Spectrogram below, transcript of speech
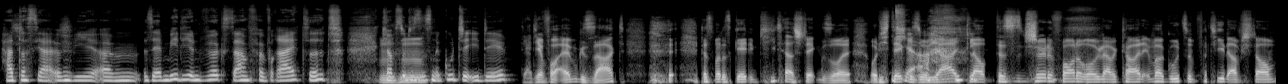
hat das ja irgendwie ähm, sehr medienwirksam verbreitet. Glaubst mhm. du, das ist eine gute Idee? Der hat ja vor allem gesagt, dass man das Geld in Kitas stecken soll. Und ich denke ja. so, ja, ich glaube, das ist eine schöne Forderung, damit kann man immer gut Sympathien abstauben.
